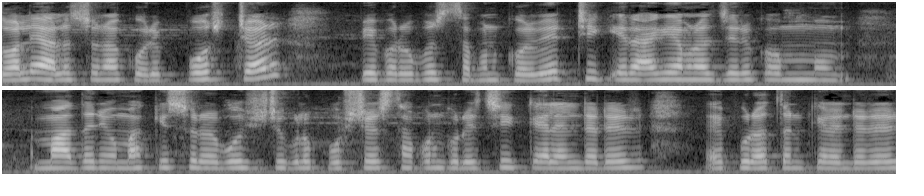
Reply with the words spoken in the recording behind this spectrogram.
দলে আলোচনা করে পোস্টার পেপার উপস্থাপন করবে। ঠিক এর আগে আমরা যেরকম মাদানী ও মাকিসুরের বৈশিষ্ট্যগুলো পোস্টার স্থাপন করেছি, ক্যালেন্ডারের পুরাতন ক্যালেন্ডারের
